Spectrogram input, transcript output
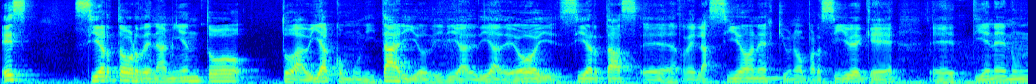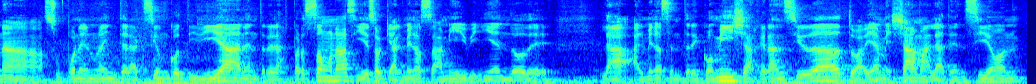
es cierto ordenamiento todavía comunitario, diría el día de hoy, ciertas eh, relaciones que uno percibe que eh, tienen una, suponen una interacción cotidiana entre las personas y eso que al menos a mí viniendo de la, al menos entre comillas, gran ciudad, todavía me llama la atención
